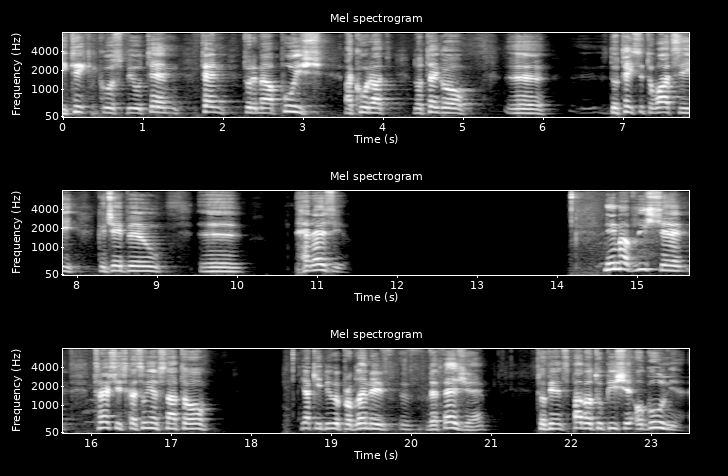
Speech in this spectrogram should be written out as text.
I Tychikus był ten, ten, który miał pójść akurat do tego, e, do tej sytuacji, gdzie był herezja. Nie ma w liście treści wskazując na to, jakie były problemy w, w Efezie, to więc Paweł tu pisze ogólnie.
